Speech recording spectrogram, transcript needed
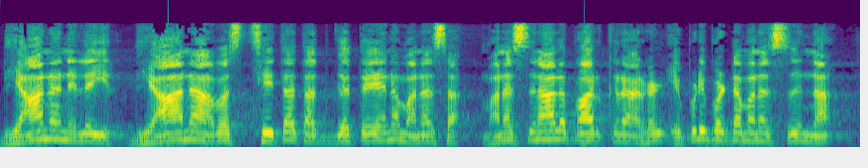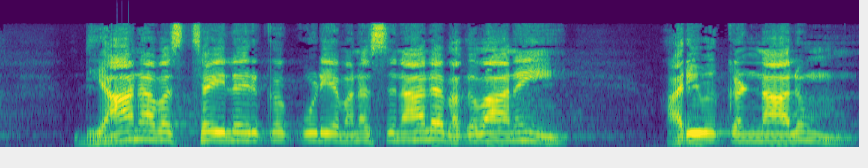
தியான நிலையில் தியான அவஸ்தித தத்கத்தேன மனசா மனசினால் பார்க்கிறார்கள். எப்படிப்பட்ட மனசுன்னா தியான அவஸ்தையில் இருக்கக்கூடிய மனசினால பகவானை அறிவு கண்ணாலும்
